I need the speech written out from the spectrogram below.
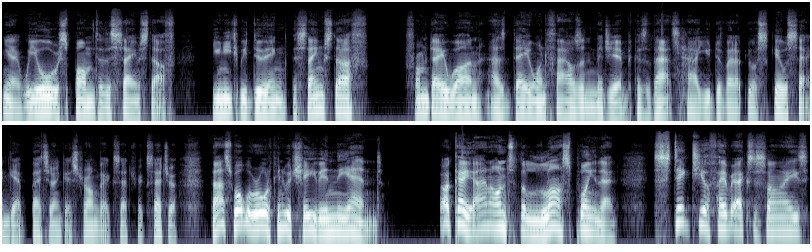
you know, we all respond to the same stuff. You need to be doing the same stuff from day one as day 1000 in the gym because that's how you develop your skill set and get better and get stronger, etc., etc. That's what we're all looking to achieve in the end. Okay, and on to the last point then. Stick to your favorite exercise.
